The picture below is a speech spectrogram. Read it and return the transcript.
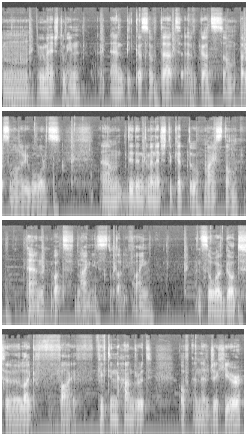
Um, we managed to win, and because of that, I've got some personal rewards. Um, didn't manage to get to milestone 10, but 9 is totally fine. So I've got uh, like five, 1500 of energy here,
